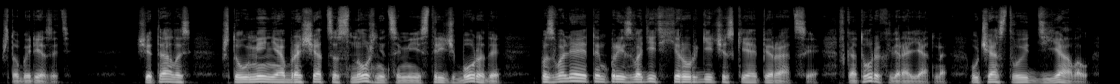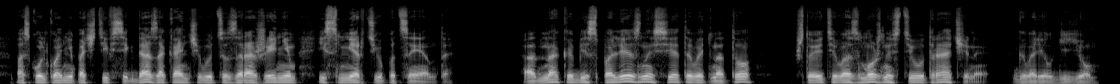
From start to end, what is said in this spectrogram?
чтобы резать. Считалось, что умение обращаться с ножницами и стричь бороды позволяет им производить хирургические операции, в которых, вероятно, участвует дьявол, поскольку они почти всегда заканчиваются заражением и смертью пациента. Однако бесполезно сетовать на то, что эти возможности утрачены, — говорил Гийом.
